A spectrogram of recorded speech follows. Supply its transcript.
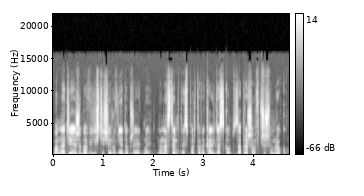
Mam nadzieję, że bawiliście się równie dobrze jak my. Na następny sportowy kalidoskop zapraszam w przyszłym roku.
